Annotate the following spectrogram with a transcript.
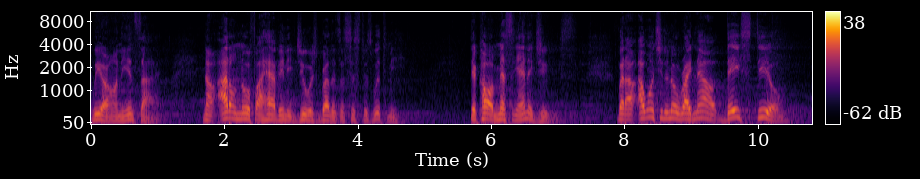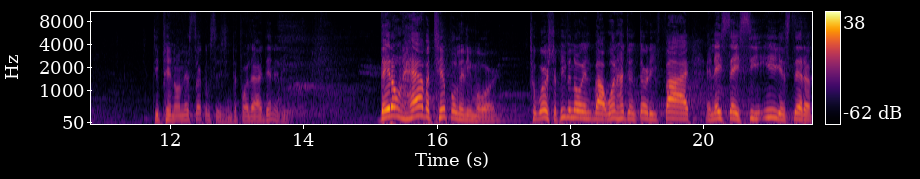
We are on the inside. Now, I don't know if I have any Jewish brothers or sisters with me. They're called Messianic Jews. But I, I want you to know right now, they still depend on their circumcision for their identity. They don't have a temple anymore to worship, even though in about 135, and they say CE instead of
